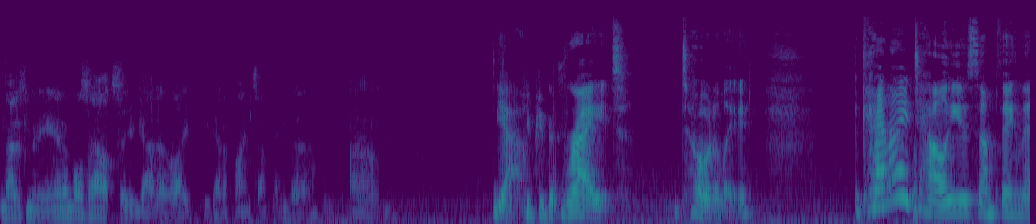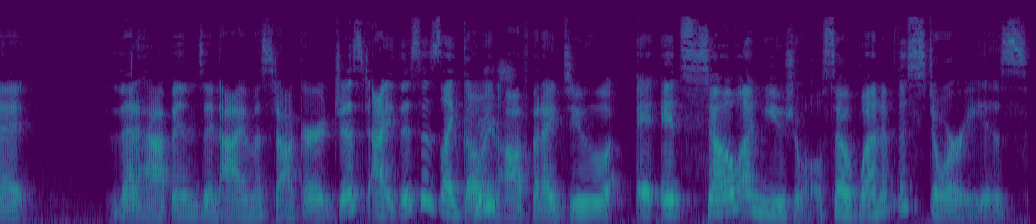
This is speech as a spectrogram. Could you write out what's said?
not as many animals out, so you gotta like you gotta find something to um, Yeah. keep you busy. Right. Totally. Can I tell you something that that happens and I'm a stalker? Just I this is like going Please. off, but I do it, it's so unusual. So one of the stories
